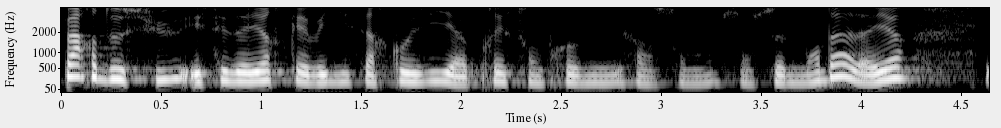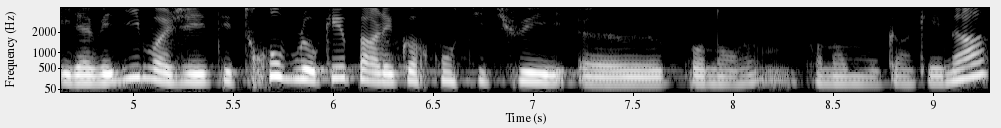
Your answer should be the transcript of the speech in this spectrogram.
par-dessus, et c'est d'ailleurs ce qu'avait dit Sarkozy après son premier, enfin son, seul mandat d'ailleurs, il avait dit, moi j'ai été trop bloqué par les corps constitués euh, pendant, pendant mon quinquennat,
